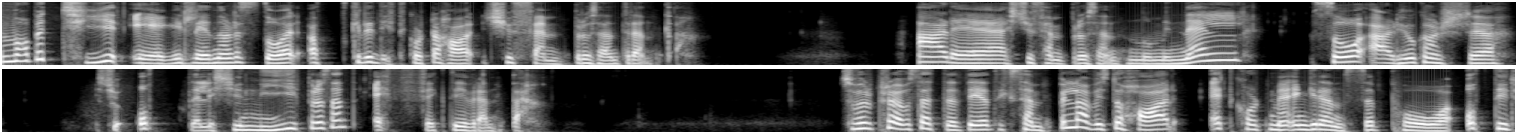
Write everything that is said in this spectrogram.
Hva betyr egentlig når det står at kredittkortet har 25% rente? Er det 25% nominell, så er det jo kanskje 28 eller 29% effektiv rente. Så for å prøve å sette det i et eksempel, da, hvis du har et kort med en grense på 80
